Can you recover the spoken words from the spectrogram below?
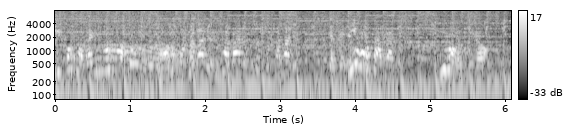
一歩下がりますか？どうですか？一歩下がる。下がる。ちょっと下がる。じゃあ二歩下がる。二歩後ろ。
